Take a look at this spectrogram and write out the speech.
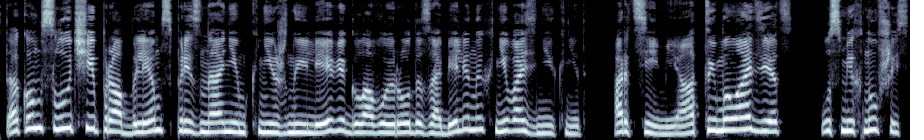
В таком случае проблем с признанием княжны Леви главой рода Забелиных не возникнет. Артемия, а ты молодец! Усмехнувшись,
